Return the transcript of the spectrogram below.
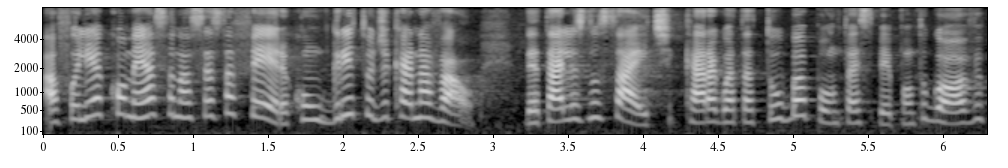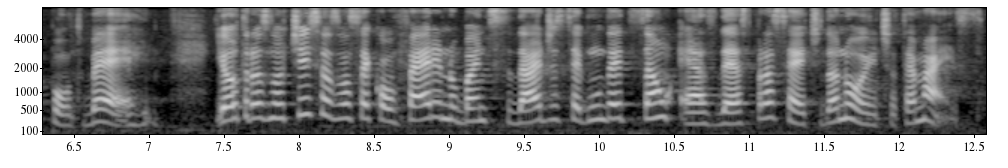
A folia começa na sexta-feira com o grito de carnaval. Detalhes no site caraguatatuba.sp.gov.br. E outras notícias você confere no Band Cidade, segunda edição, é às 10 para 7 da noite. Até mais.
